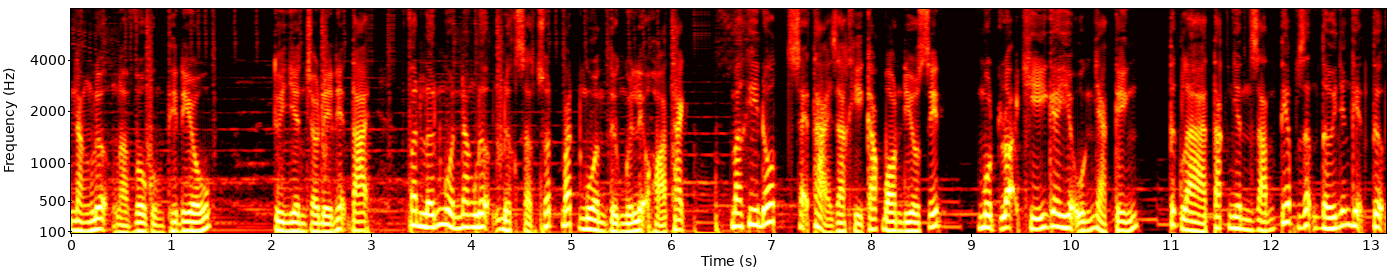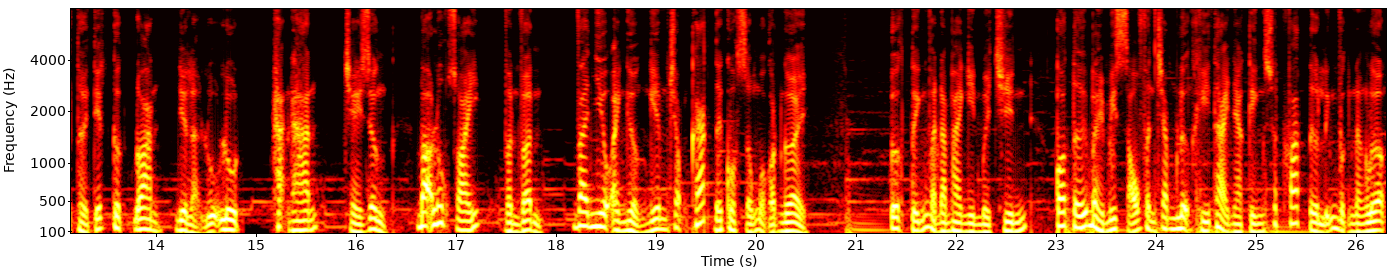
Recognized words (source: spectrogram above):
năng lượng là vô cùng thiết yếu. Tuy nhiên cho đến hiện tại, phần lớn nguồn năng lượng được sản xuất bắt nguồn từ nguyên liệu hóa thạch, mà khi đốt sẽ thải ra khí carbon dioxide, một loại khí gây hiệu ứng nhà kính tức là tác nhân gián tiếp dẫn tới những hiện tượng thời tiết cực đoan như là lũ lụt, hạn hán, cháy rừng, bão lốc xoáy, vân vân và nhiều ảnh hưởng nghiêm trọng khác tới cuộc sống của con người. Ước tính vào năm 2019, có tới 76% lượng khí thải nhà kính xuất phát từ lĩnh vực năng lượng.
